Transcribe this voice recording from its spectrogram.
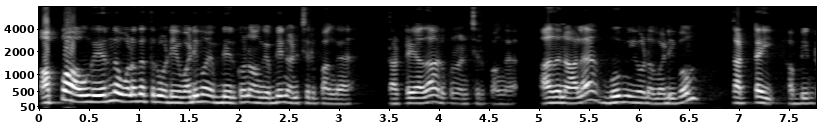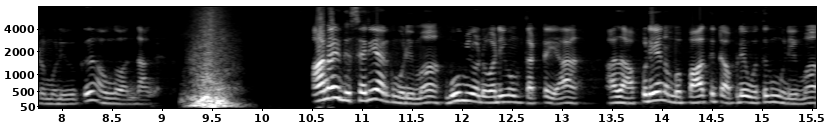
அப்போ அவங்க இருந்த உலகத்தினுடைய வடிவம் எப்படி இருக்கும்னு அவங்க எப்படி நினச்சிருப்பாங்க? தட்டையாக தான் இருக்கும்னு நினச்சிருப்பாங்க. அதனால பூமியோட வடிவம் தட்டை அப்படின்ற முடிவுக்கு அவங்க வந்தாங்க. ஆனா இது சரியா இருக்க முடியுமா? பூமியோட வடிவம் தட்டையா? அதை அப்படியே நம்ம பார்த்துட்டு அப்படியே ஒத்துக்க முடியுமா?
